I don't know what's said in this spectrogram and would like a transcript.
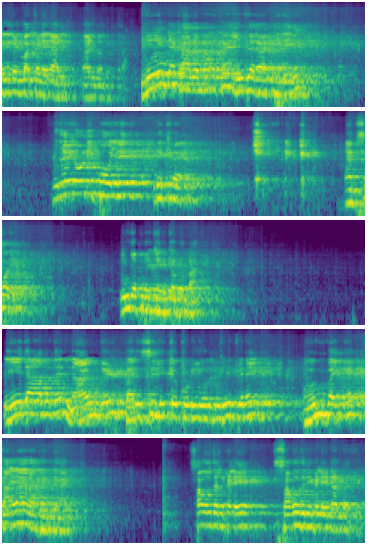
எங்கள் மக்களை நாடி நாடி வந்திருக்கிறார். நீண்ட காலமாக இந்த நாட்டிலே குறையோடி போய் இருக்கிற இந்த பிரச்சனை தொடர்பாக. ஏதாவது நாங்கள் பரிசீலிக்கக்கூடிய ஒரு தீர்வினை முன்வைக்க தயாராக இருக்கிறார். சகோதரர்களே சகோதரிகளே நண்பர்கள்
